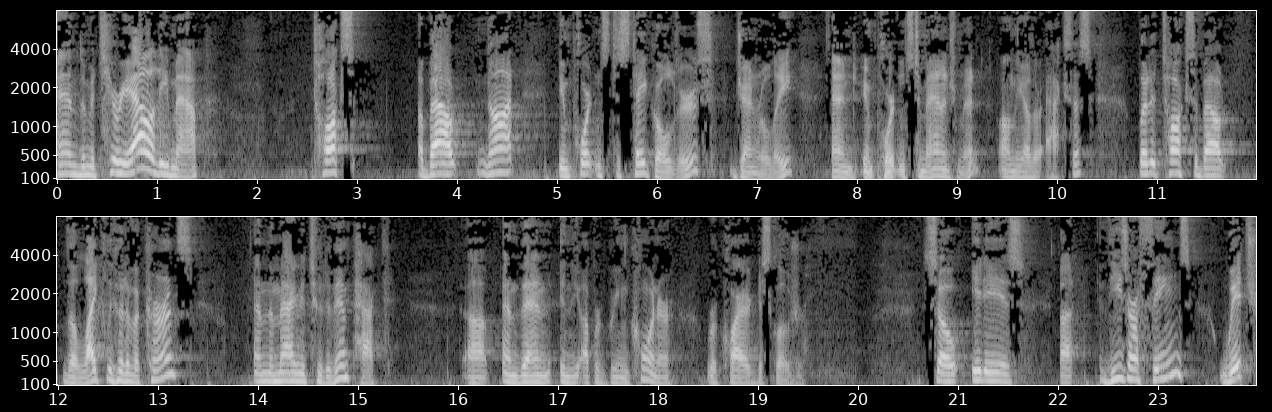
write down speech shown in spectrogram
and the materiality map talks about not importance to stakeholders generally and importance to management on the other axis, but it talks about the likelihood of occurrence and the magnitude of impact, uh, and then in the upper green corner, required disclosure. So it is, uh, these are things which,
